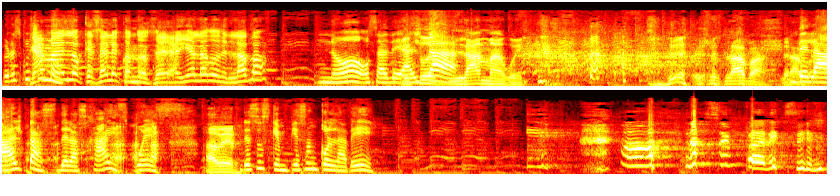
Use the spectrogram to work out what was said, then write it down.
Pero escuchemos. ¿Gama es lo que sale cuando se ahí al lado del lado? No, o sea, de Eso alta. es lama, güey. Eso es lava. lava. De las altas, de las highs, pues. A ver. De esos que empiezan con la B. No se parecen.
